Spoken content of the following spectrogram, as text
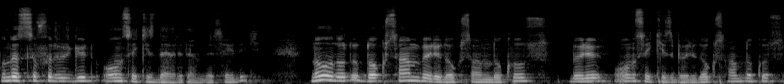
Bunda 0,18 devreden deseydik. Ne olurdu? 90 bölü 99 bölü 18 bölü 99.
